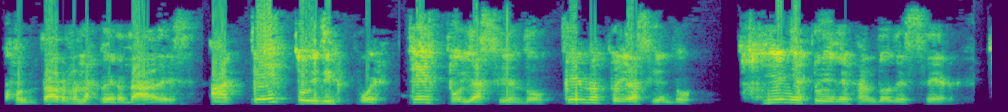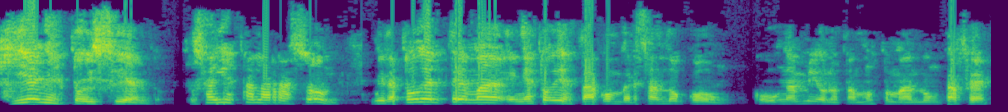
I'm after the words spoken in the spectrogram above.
contarnos las verdades. ¿A qué estoy dispuesto? ¿Qué estoy haciendo? ¿Qué no estoy haciendo? ¿Quién estoy dejando de ser? ¿Quién estoy siendo? Entonces ahí está la razón. Mira, todo el tema, en estos días estaba conversando con, con un amigo, nos estamos tomando un café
